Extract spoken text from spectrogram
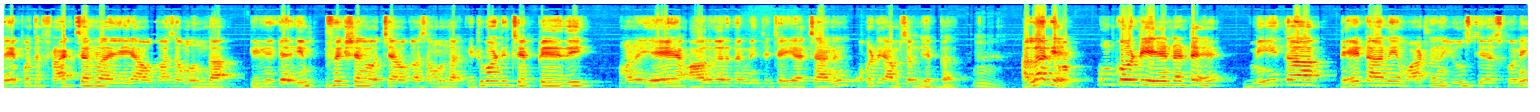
లేకపోతే ఫ్రాక్చర్ అయ్యే అవకాశం ఉందా? ఇన్ఫెక్షన్ వచ్చే అవకాశం ఉందా? ఇటువంటి చెప్పేది మనం ఏ ఆల్గరిథం నుంచి చేయొచ్చా అని ఒకటి అంశం చెప్పారు. అలాగే ఇంకోటి ఏంటంటే మిగతా డేటాని వాటిని యూజ్ చేసుకుని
